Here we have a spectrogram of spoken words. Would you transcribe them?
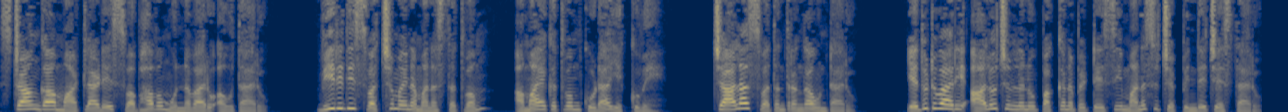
స్ట్రాంగ్గా మాట్లాడే స్వభావం ఉన్నవారు అవుతారు. వీరిది స్వచ్ఛమైన మనస్తత్వం అమాయకత్వం కూడా ఎక్కువే. చాలా స్వతంత్రంగా ఉంటారు. ఎదుటివారి ఆలోచనలను పక్కన పెట్టేసి మనసు చెప్పిందే చేస్తారు.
